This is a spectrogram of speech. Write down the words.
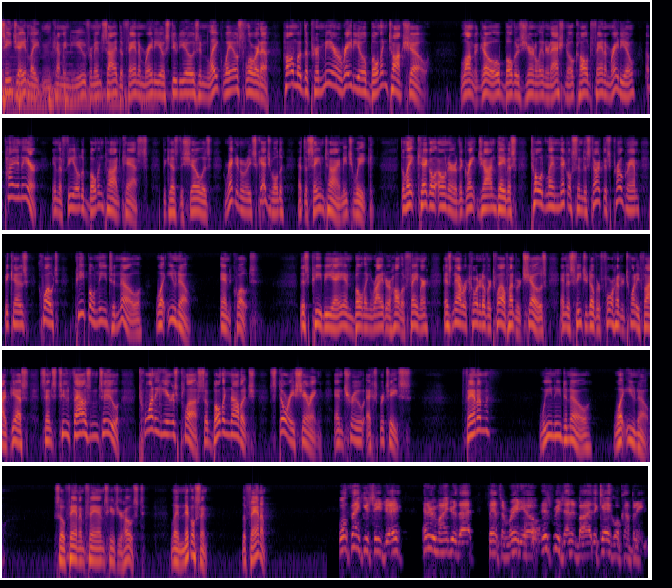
CJ Layton, coming to you from inside the Phantom Radio studios in Lake Wales, Florida, home of the premier radio bowling talk show. Long ago, Bowlers Journal International called Phantom Radio a pioneer in the field of bowling podcasts because the show was regularly scheduled at the same time each week. The late Kegel owner, the great John Davis, told Len Nicholson to start this program because, quote, people need to know what you know, end quote. This PBA and Bowling Writer Hall of Famer has now recorded over 1,200 shows and has featured over 425 guests since 2002. 20 years plus of bowling knowledge, story sharing, and true expertise. Phantom, we need to know what you know. So, Phantom fans, here's your host, Len Nicholson, the Phantom. Well, thank you, CJ. And a reminder that Phantom Radio is presented by the Kegel Company,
